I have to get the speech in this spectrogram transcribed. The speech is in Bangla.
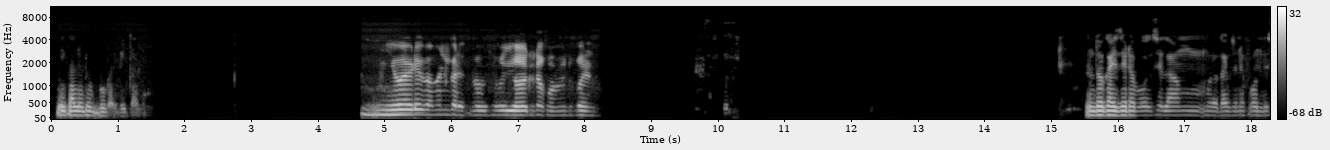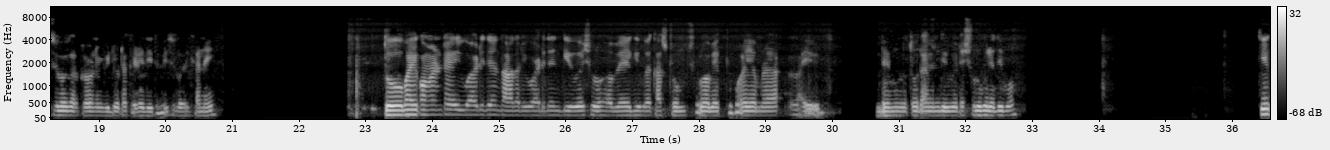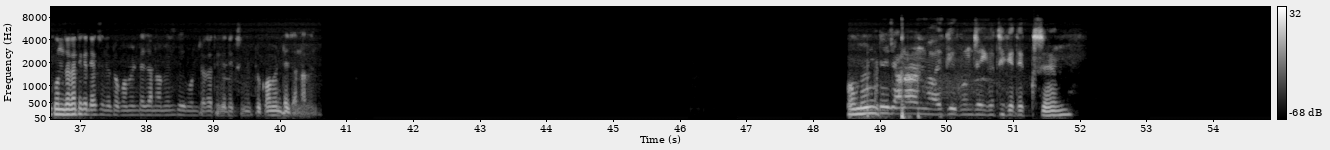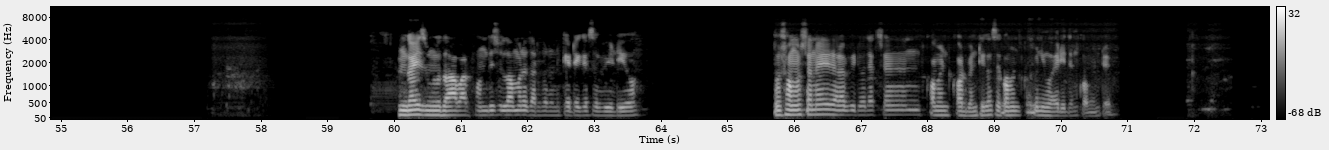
বিকালে ঢুকবো ভাই বিকালে। ইউআইডি কমেন্ট করে ইউআইডিটা কমেন্ট করেন তো গাইজ যেটা বলছিলাম মূলত একজনে ফোন দিছিল যার কারণে ভিডিওটা কেটে দিতে হয়েছিল এখানেই। তো ভাই কমেন্টে ইউআইডি দেন, তাড়াতাড়ি ইউআইডি দেন গিভওয়ে শুরু হবে গিভওয়ে কাস্টম শুরু হবে, একটু পরেই আমরা লাইভ মূলত ডায়মন্ড গিভওয়েটা শুরু করে দিব। কে কোন জায়গা থেকে দেখছেন একটু কমেন্টে জানাবেন, কে কোন জায়গা থেকে দেখছেন একটু কমেন্টে জানাবেন। কমেন্টে জানান ভাই, কে কোন জায়গা থেকে দেখছেন? গাইজ মূলত আবার ফোন দিছিল আমার, যার কারণে কেটে গেছে ভিডিও তো সমস্যা নেই, যারা ভিডিও দেখছেন কমেন্ট করবেন, ঠিক আছে? কমেন্ট করবেন ইউআইডি দেন কমেন্টে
